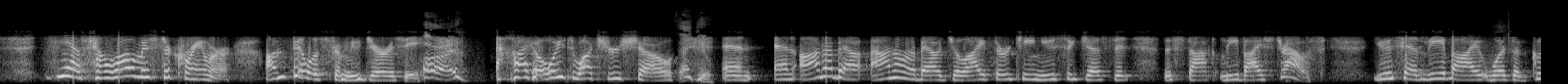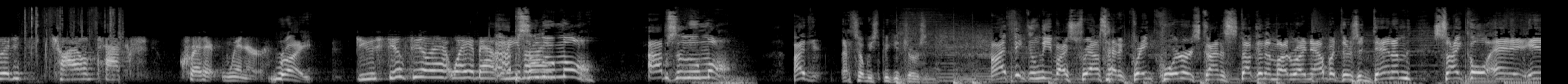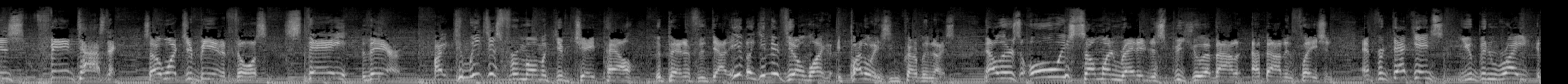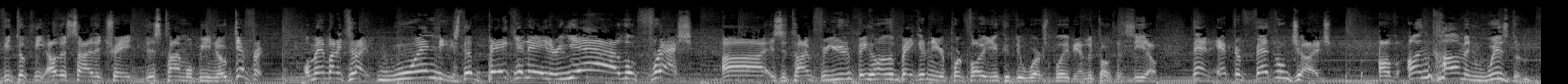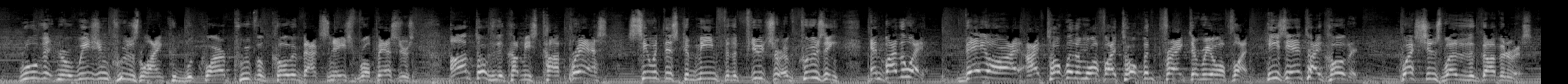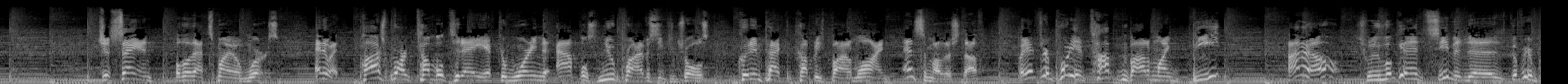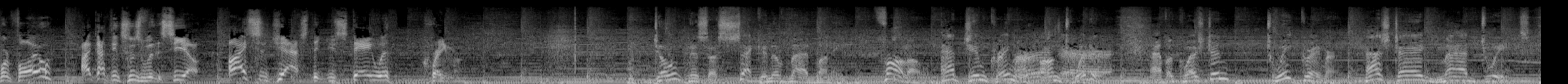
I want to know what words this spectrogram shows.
Yes, hello, Mr. Cramer. I'm Phyllis from New Jersey. All right. I always watch your show. Thank you. And and on about on or about July 13, you suggested the stock Levi Strauss. You said Levi was a good child tax credit winner. Right. Do you still feel that way about Levi? Absolument. Absolument. I th- that's how we speak in Jersey. I think the Levi Strauss had a great quarter. It's kind of stuck in the mud right now, but there's a denim cycle, and it is fantastic. So I want you to be in it, Phyllis. Stay there. All right, can we just for a moment give Jay Powell the benefit of the doubt? Even, even if you don't like it, by the way, he's incredibly nice. Now, there's always someone ready to speak to you about about inflation, and for decades, you've been right. If you took the other side of the trade, this time will be no different. Well, man, buddy, tonight. Wendy's, the Baconator. Yeah, look fresh. Uh, is it time for you to big on the bacon in your portfolio? You could do worse, believe me. I'm going to talk to the CEO. Then, after federal judge of uncommon wisdom ruled that Norwegian Cruise Line could require proof of COVID vaccination for all passengers, I'm talking to the company's top brass. See what this could mean for the future of cruising. And by the way, they are. I, I talked with them off. I talked with Frank Del Rio offline. He's anti-COVID. Questions whether the governor is. Just saying, although that's my own words. Anyway, Poshmark tumbled today after warning that Apple's new privacy controls could impact the company's bottom line and some other stuff. But after reporting a top and bottom line beat, I don't know. Should we look at it to see if it's uh, good for your portfolio? I got the exclusive with the CEO. I suggest that you stay with Cramer. Don't miss a second of Mad Money. Follow at Jim Cramer on Twitter. Have a question? Tweet Cramer. Hashtag mad tweets.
